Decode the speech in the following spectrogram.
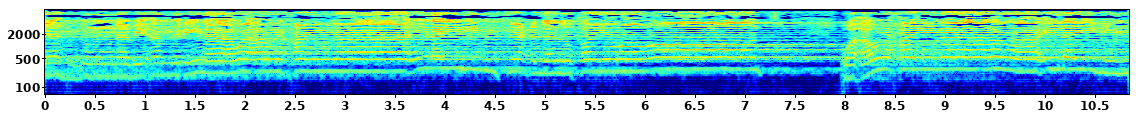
يهدون بأمرنا وأوحينا إليهم فعل الخيرات وأوحينا إليهم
